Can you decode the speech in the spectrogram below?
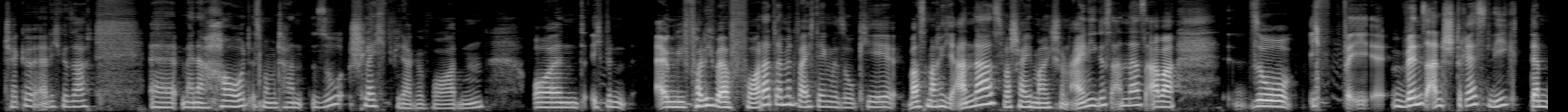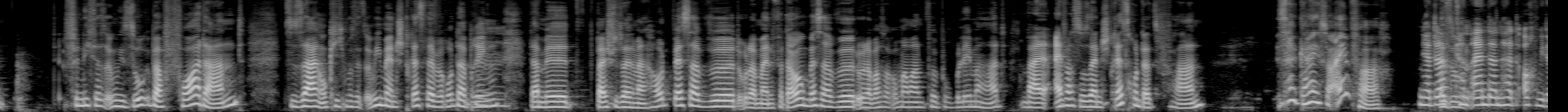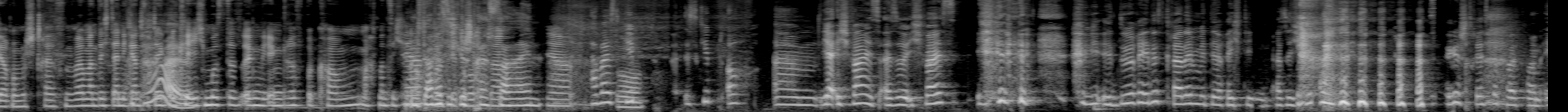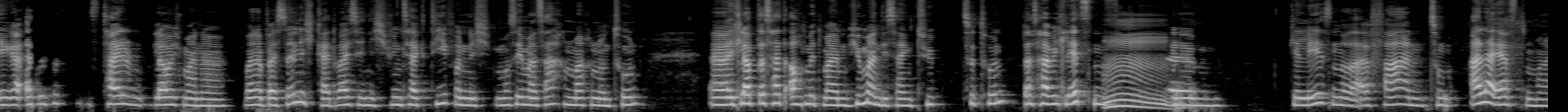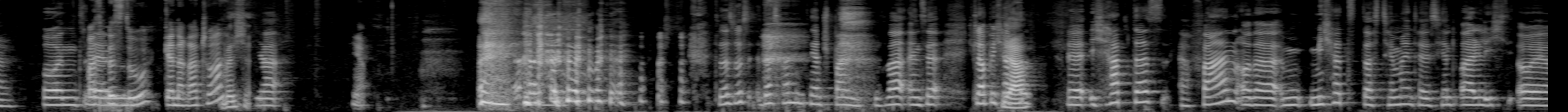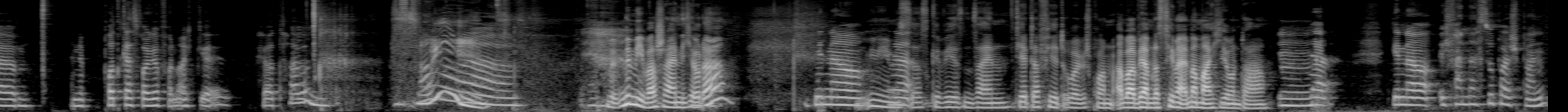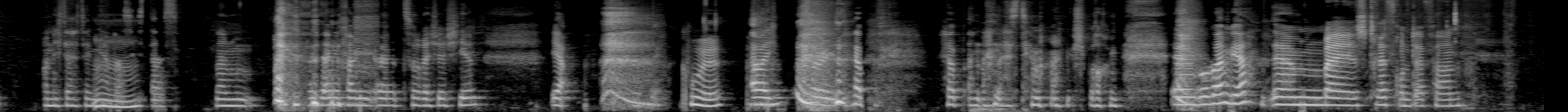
checke, ehrlich gesagt. Äh, meine Haut ist momentan so schlecht wieder geworden und ich bin irgendwie völlig überfordert damit, weil ich denke mir so, okay, was mache ich anders? Wahrscheinlich mache ich schon einiges anders, aber so, ich, wenn es an Stress liegt, dann finde ich das irgendwie so überfordernd, zu sagen, okay, ich muss jetzt irgendwie mein Stresslevel runterbringen, Mhm. damit beispielsweise meine Haut besser wird oder meine Verdauung besser wird oder was auch immer man für Probleme hat. Weil einfach so seinen Stress runterzufahren, ist halt gar nicht so einfach. Ja, das Also- kann einen dann halt auch wiederum stressen, weil man sich dann die ganze Zeit denkt, okay, ich muss das irgendwie in den Griff bekommen, macht man sich Ja. halt ich darf jetzt nicht gestresst dann. sein. Ja. Aber es So. gibt, es gibt auch, ähm, ja, ich weiß, also ich weiß, du redest gerade mit der richtigen. Also ich bin sehr gestresste Person. Egal, also es ist, ist Teil, glaube ich, meiner, meiner Persönlichkeit, weiß ich nicht. Ich bin sehr aktiv und ich muss immer Sachen machen und tun. Äh, ich glaube, das hat auch mit meinem Human Design Typ zu tun. Das habe ich letztens Mm. ähm, gelesen oder erfahren, zum allerersten Mal. Und, Was bist ähm, du? Generator? Welche? Ja. Ja. das, was, das fand ich sehr spannend. Das war ein sehr, ich glaube, ich Ja. habe das, äh, ich hab das erfahren oder mich hat das Thema interessiert, weil ich äh, eine Podcast-Folge von euch gehört habe. Sweet. Ah. Mit Mimi wahrscheinlich, Mhm. oder? Genau. Mimi ja. müsste das gewesen sein. Die hat da viel drüber gesprochen. Aber wir haben das Thema immer mal hier und da. Mhm. Ja. Genau, ich fand das super spannend und ich dachte mir, was Mhm. ist das? Dann habe ich angefangen äh, zu recherchieren. Ja. Okay. Cool. Aber ich, sorry, ich habe hab ein anderes Thema angesprochen. Ähm, wo waren wir? Ähm, Bei Stress runterfahren.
